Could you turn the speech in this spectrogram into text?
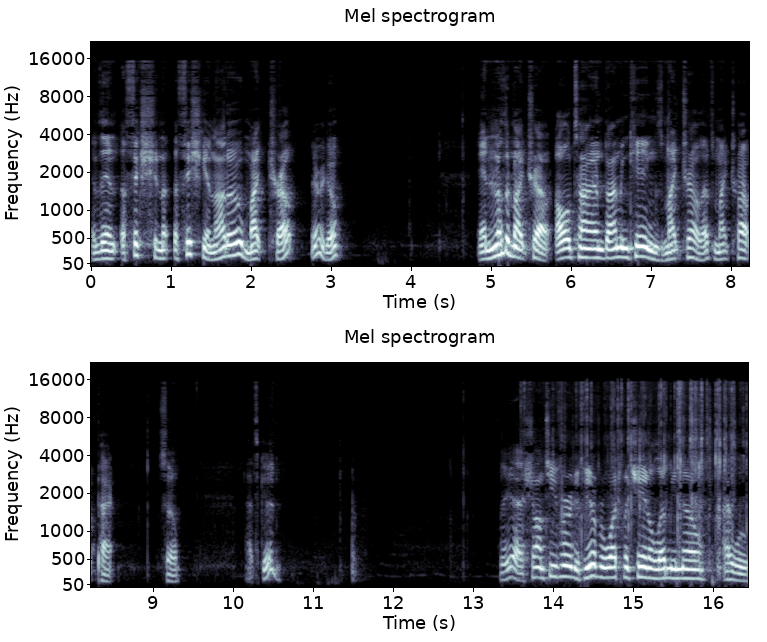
And then aficionado Mike Trout. There we go. And another Mike Trout. All time Diamond Kings Mike Trout. That's Mike Trout pack. So that's good. So yeah, Sean Tiford, if you ever watch my channel, let me know. I will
